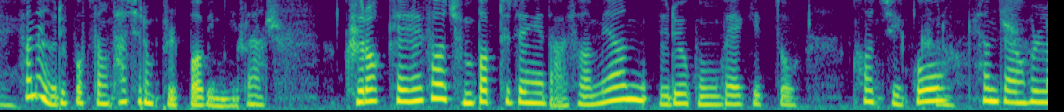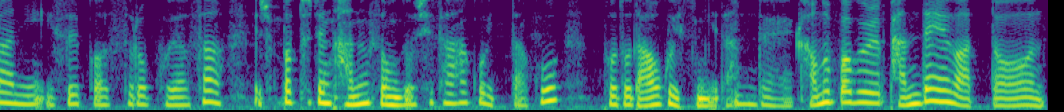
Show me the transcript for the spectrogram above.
네. 현행 의료법상 사실은 불법입니다. 그렇죠. 그렇게 해서 준법 투쟁에 나서면 의료 공백이 또 커지고 그렇게. 현장 혼란이 있을 것으로 보여서 준법 투쟁 가능성도 시사하고 있다고 보도 나오고 있습니다. 네, 간호법을 반대해 왔던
